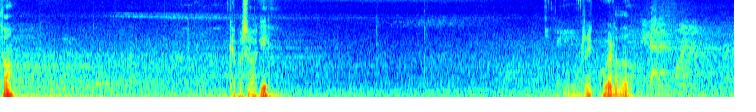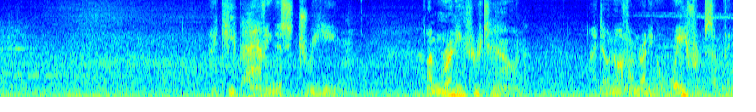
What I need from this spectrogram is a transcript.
Esto? ¿Qué pasó aquí? Recuerdo. I keep having this dream. I'm running through town. I don't know if I'm running away from something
